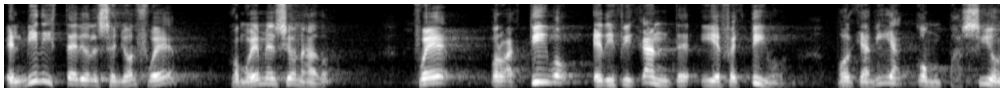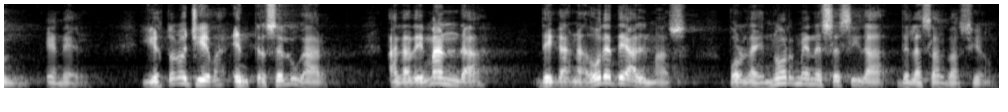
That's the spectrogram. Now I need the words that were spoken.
El ministerio del Señor fue, como he mencionado, fue proactivo, edificante y efectivo. porque había compasión en él. Y esto nos lleva, en tercer lugar, a la demanda de ganadores de almas por la enorme necesidad de la salvación.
